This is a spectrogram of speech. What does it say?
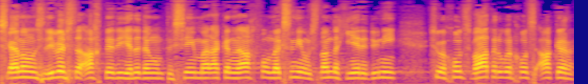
Skuil ons liewerste agter die hele ding om te sê maar ek in 'n geval niks in die omstandighede doen nie. So God se water oor God se akker,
